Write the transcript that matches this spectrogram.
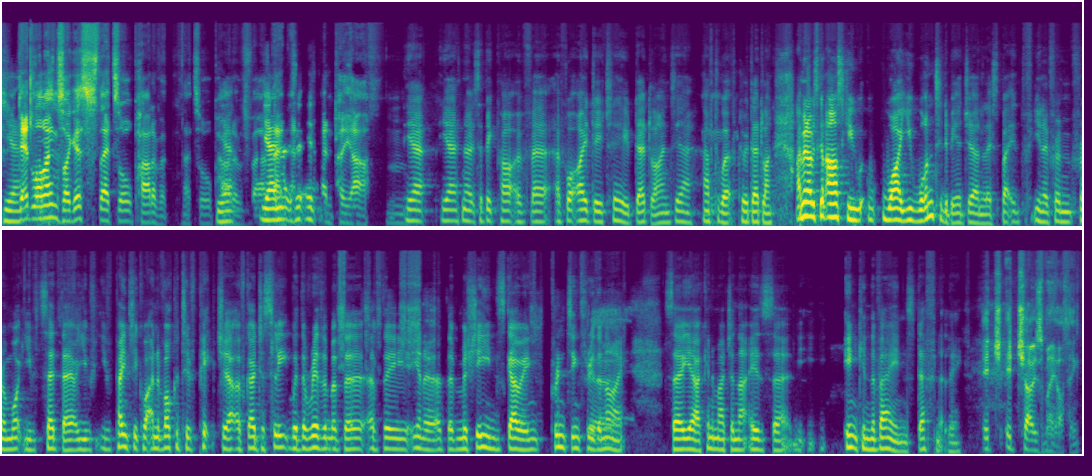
yeah. deadlines, I guess that's all part of it. That's all part yeah. of uh, yeah, and, and, and, PR. Mm. Yeah, yeah, no, it's a big part of uh, of what I do too. Deadlines, yeah, have to mm. work to a deadline. I mean, I was going to ask you why you wanted to be a journalist, but you know, from from what you've said there, you've you've painted quite an evocative picture of going to sleep with the rhythm of the of the you know the machines going printing through yeah. the night. So yeah, I can imagine that is uh, ink in the veins, definitely. It it chose me, I think.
